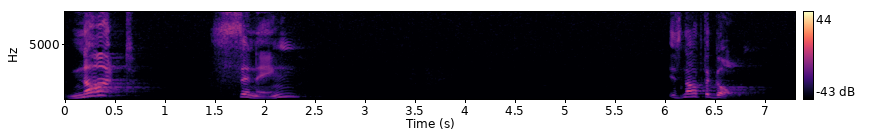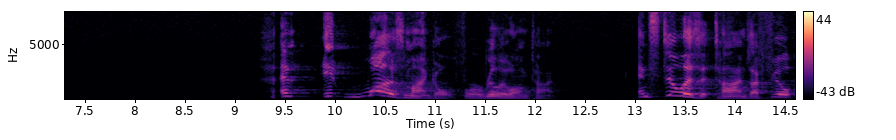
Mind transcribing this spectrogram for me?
not sinning is not the goal and it was my goal for a really long time. And still is at times. I feel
